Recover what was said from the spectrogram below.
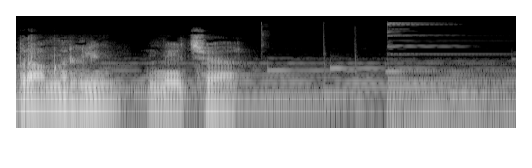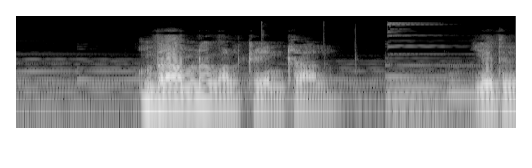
பிராமணர்களின் நேச்சர். பிராமண வாழ்க்கை என்றால் எது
